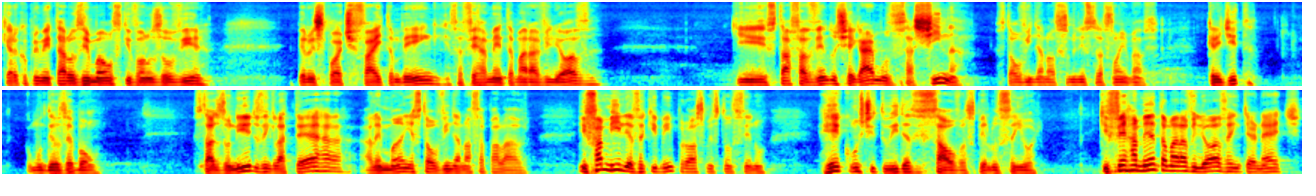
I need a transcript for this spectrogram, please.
Quero cumprimentar os irmãos que vão nos ouvir pelo Spotify também, essa ferramenta maravilhosa que está fazendo chegarmos à China, está ouvindo as nossas ministrações, mas acredita? Como Deus é bom. Estados Unidos, Inglaterra, Alemanha está ouvindo a nossa palavra. E famílias aqui bem próximas estão sendo reconstituídas e salvas pelo Senhor. Que ferramenta maravilhosa a internet,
